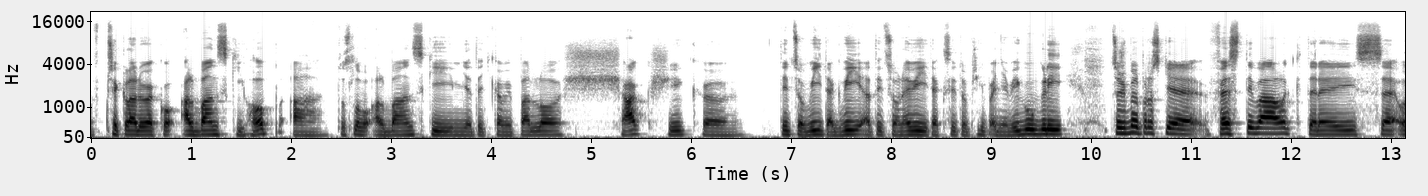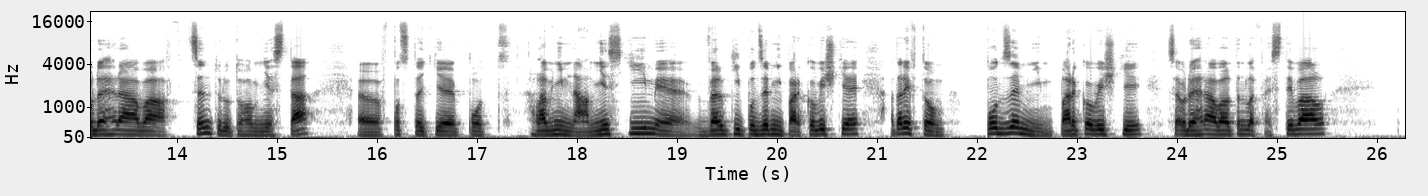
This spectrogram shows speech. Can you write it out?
v překladu jako albánský hop a to slovo albánský mě teďka vypadlo, šak, šik, eh, ty, co ví, tak ví a ty, co neví, tak si to případně vygooglí. Což byl prostě festival, který se odehrává v centru toho města, eh, v podstatě pod hlavním náměstím je velký podzemní parkoviště a tady v tom podzemním parkovišti se odehrával tenhle festival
